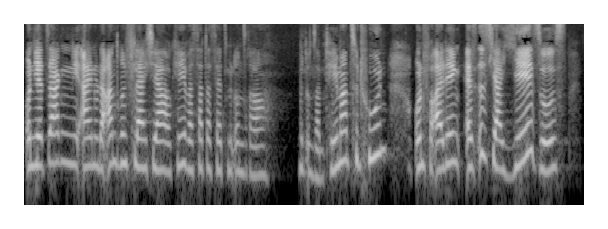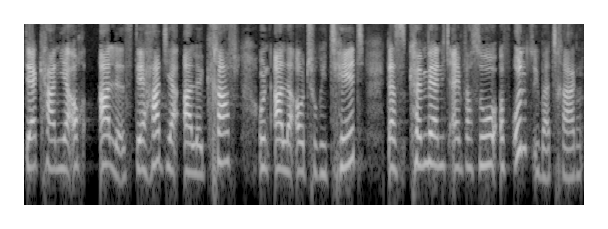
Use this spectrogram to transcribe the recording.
Und jetzt sagen die einen oder anderen vielleicht, ja, okay, was hat das jetzt mit unserer, mit unserem Thema zu tun? Und vor allen Dingen, es ist ja Jesus, der kann ja auch alles. Der hat ja alle Kraft und alle Autorität. Das können wir ja nicht einfach so auf uns übertragen.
